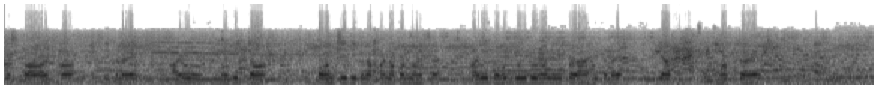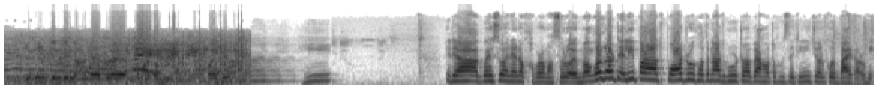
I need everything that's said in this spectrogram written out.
পুষ্প অৰ্ঘ দি পেলাই আৰু নৈবিদ্য বন্তি দি পেলাই শৰ্ণাপন্ন হৈছে। আৰু বহুত দূৰ দূৰণিৰ পৰা আহি পেলাই ইয়াত ভক্তই দুদিন তিনিদিন আগৰ পৰাই সমাগম হয়হি। এতিয়া আগবাঢ়িছো অন্যান্য খবৰৰ মাছলৈ মংগলদৈৰ তেলিপাৰাত পথ দুৰ্ঘটনাত গুৰুতৰভাৱে আহত হৈছে তিনিজনকৈ বাইক আৰোহী।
